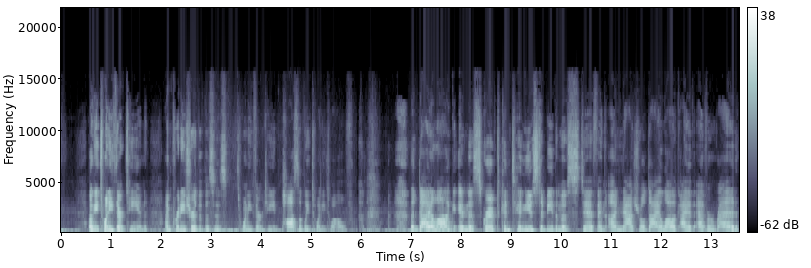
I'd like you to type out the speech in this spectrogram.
okay, 2013. I'm pretty sure that this is 2013, possibly 2012. the dialogue in this script continues to be the most stiff and unnatural dialogue I have ever read.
